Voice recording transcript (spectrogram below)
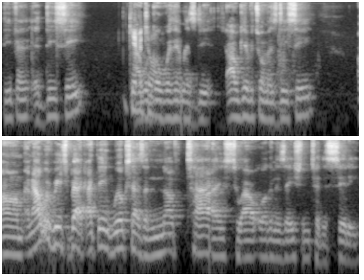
defense a DC. Give it I would to go him. with him as D. I would give it to him as DC. Um, and I would reach back. I think Wilks has enough ties to our organization, to the city,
